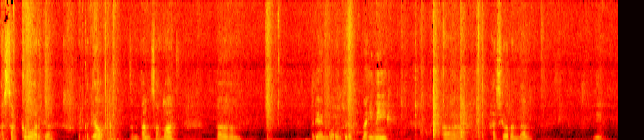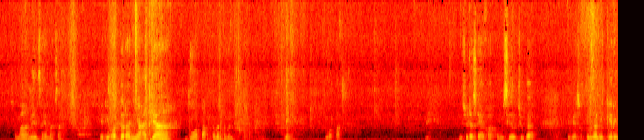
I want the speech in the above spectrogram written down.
masak keluarga perkedel kentang sama um, tadi ayam goreng sudah. Nah ini uh, hasil rendang. Ini semalam yang saya masak. Jadi orderannya ada dua pak teman-teman. Nih dua pak. Nih, ini sudah saya vakum seal juga. Jadi besok tinggal dikirim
